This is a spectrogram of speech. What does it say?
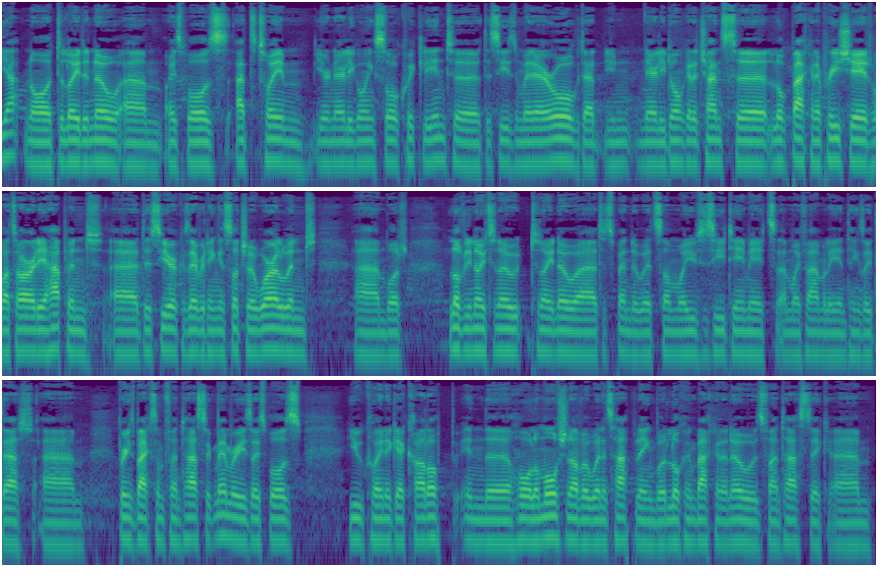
Yeah, no, delighted now. Um, I suppose at the time you're nearly going so quickly into the season with Éire Óg that you nearly don't get a chance to look back and appreciate what's already happened uh, this year because everything is such a whirlwind. Um, but lovely night tonight, tonight now uh, to spend it with some of my UCC teammates and my family and things like that. Um, brings back some fantastic memories, I suppose. You kind of get caught up in the whole emotion of it when it's happening, but looking back on it now is fantastic. Um,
